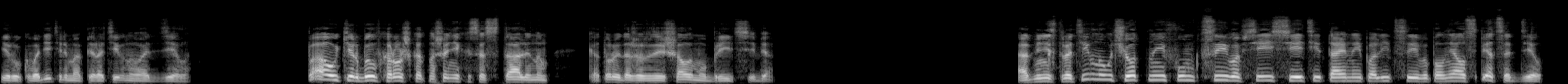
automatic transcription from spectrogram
и руководителем оперативного отдела. Паукер был в хороших отношениях и со Сталиным, который даже разрешал ему брить себя. Административно-учетные функции во всей сети тайной полиции выполнял спецотдел.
